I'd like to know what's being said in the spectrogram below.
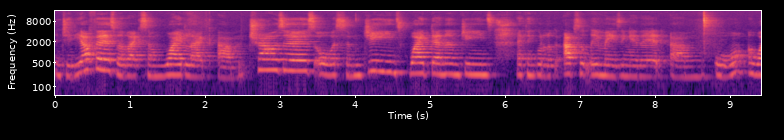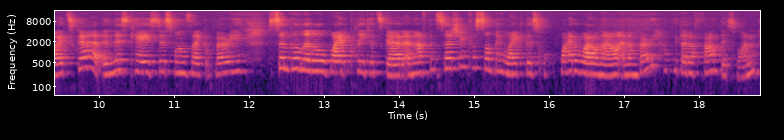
into the office with like some wide leg um, trousers or with some jeans, white denim jeans. I think would look absolutely amazing in it. Um, or a white skirt. In this case, this one's like a very simple little white pleated skirt and I've been searching for something like this for quite a while now and I'm very happy that I found this one.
